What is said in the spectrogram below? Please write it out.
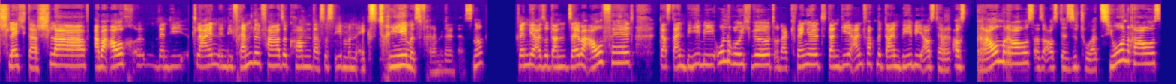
schlechter Schlaf, aber auch äh, wenn die Kleinen in die Fremdelphase kommen, dass es eben ein extremes Fremdeln ist. Ne? Wenn dir also dann selber auffällt, dass dein Baby unruhig wird oder quengelt, dann geh einfach mit deinem Baby aus der aus Raum raus, also aus der Situation raus.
